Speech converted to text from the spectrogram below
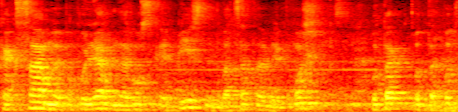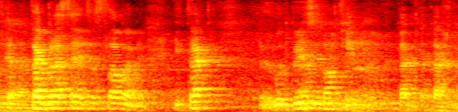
как самая популярная русская песня 20 века. Можешь? Вот так, вот так, вот как- так бросается словами. И так, э, вот фильме так-то каждый.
